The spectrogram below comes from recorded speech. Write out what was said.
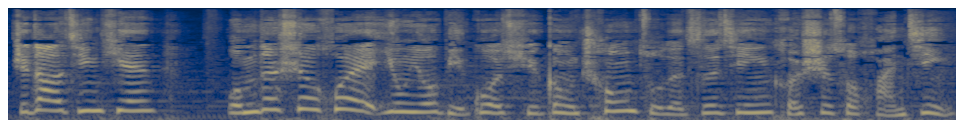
直到今天。我们的社会拥有比过去更充足的资金和试错环境，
